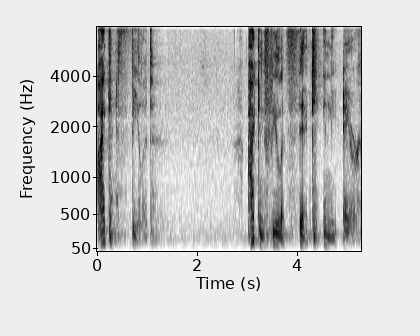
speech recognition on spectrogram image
I can feel it. I can feel it thick in the air.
